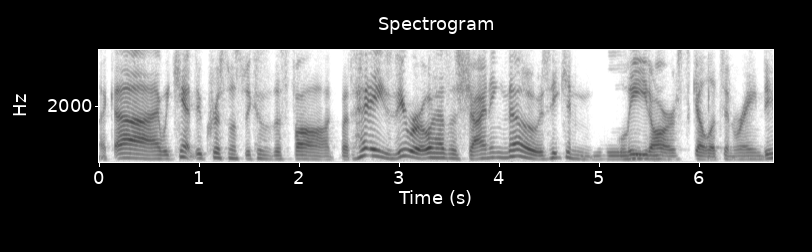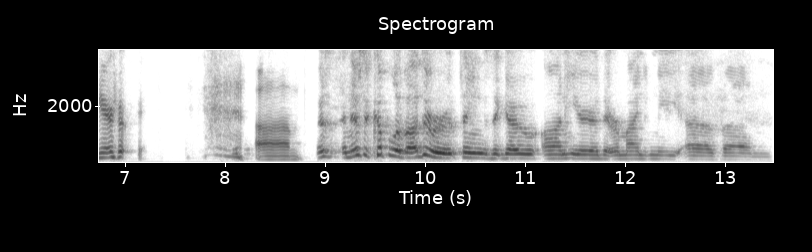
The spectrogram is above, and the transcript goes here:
like ah we can't do christmas because of this fog but hey zero has a shining nose he can mm-hmm. lead our skeleton reindeer um, there's, and there's a couple of other things that go on here that reminded me of um,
